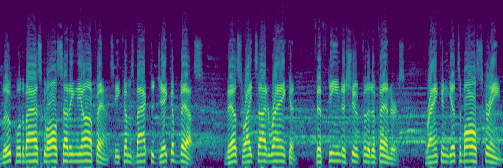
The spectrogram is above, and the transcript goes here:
Luke with the basketball setting the offense. He comes back to Jacob Viss. Viss right side Rankin. 15 to shoot for the defenders. Rankin gets a ball screen.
